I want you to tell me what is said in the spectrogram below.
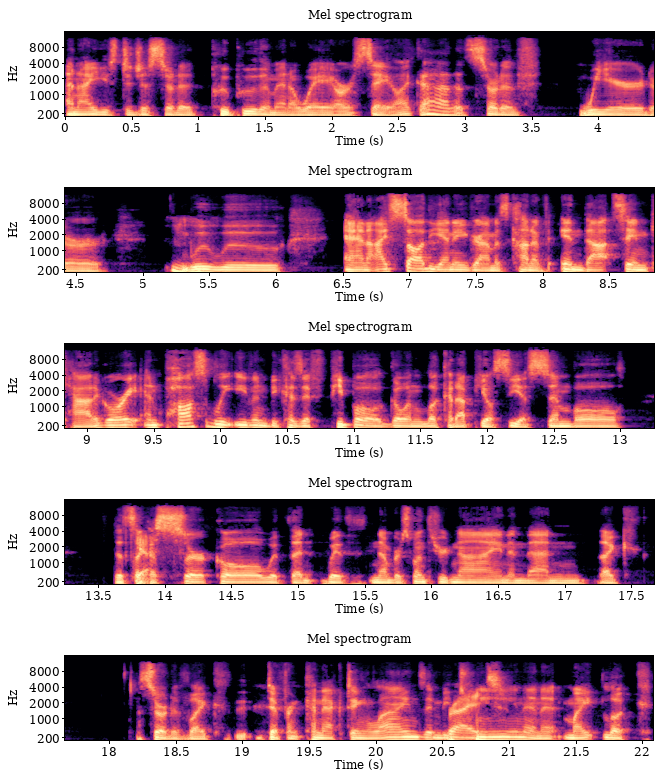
And I used to just sort of poo poo them in a way, or say like, ah, oh, that's sort of weird or mm. woo woo. And I saw the Enneagram as kind of in that same category. And possibly even because if people go and look it up, you'll see a symbol that's like yes. a circle with the with numbers one through nine and then like sort of like different connecting lines in between. Right. And it might look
